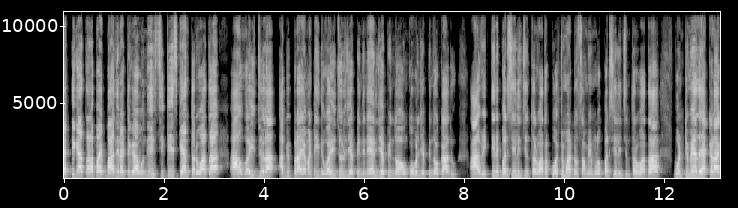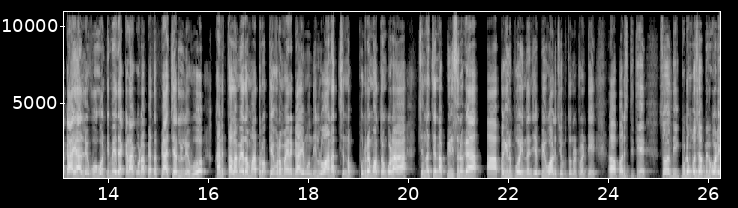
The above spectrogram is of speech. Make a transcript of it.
గట్టిగా తలపై బాదినట్టుగా ఉంది. సిటీ స్కాన్ తరువాత ఆ వైద్యుల అభిప్రాయం అంటే ఇది వైద్యులు చెప్పింది. నేను చెప్పిందో ఇంకొకరు చెప్పిందో కాదు. ఆ వ్యక్తిని పరిశీలించిన తర్వాత పోస్ట్ మార్టం సమయంలో పరిశీలించిన తర్వాత ఒంటి మీద ఎక్కడా గాయాలు లేవు ఒంటి మీద ఎక్కడా కూడా పెద్ద ప్యాచర్లు లేవు కానీ తల మీద మాత్రం తీవ్రమైన గాయం ఉంది. లోన చిన్న పుర్రె మొత్తం కూడా చిన్న చిన్న పీసులుగా ఆ, పగిలిపోయిందని చెప్పి వాళ్ళు చెబుతున్నటువంటి పరిస్థితి. సో ది కుటుంబ సభ్యులు కూడా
